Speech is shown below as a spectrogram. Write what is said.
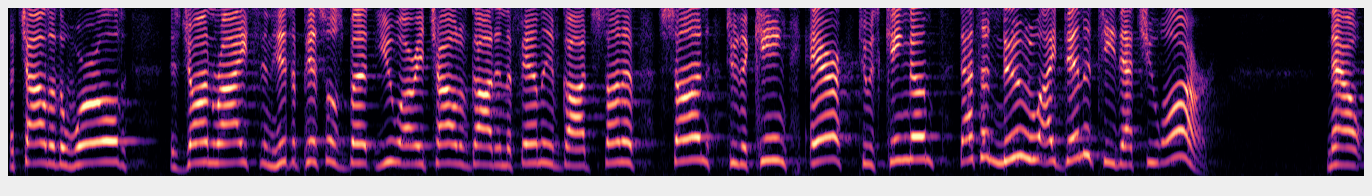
a child of the world, as John writes in his epistles, but you are a child of God in the family of God, son of son to the king, heir to his kingdom. That's a new identity that you are. Now,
